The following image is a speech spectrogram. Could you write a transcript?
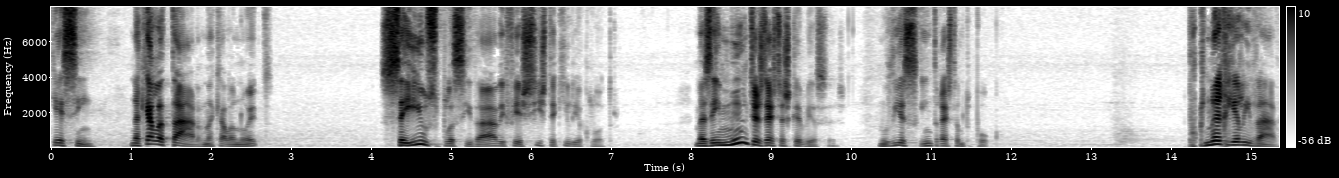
Que é assim, naquela tarde, naquela noite, saiu-se pela cidade e fez-se isto, aquilo e aquilo outro. Mas em muitas destas cabeças, no dia seguinte resta muito pouco. Porque na realidade,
